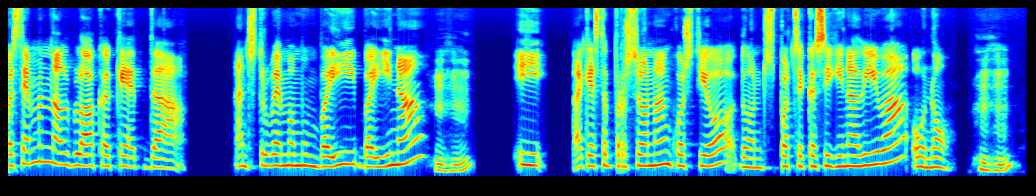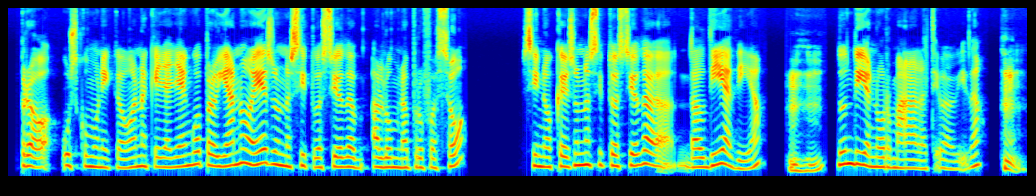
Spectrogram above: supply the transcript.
Passem en el bloc aquest de ens trobem amb un veí, veïna, Mm -hmm. i aquesta persona en qüestió doncs, pot ser que sigui nadiva o no, Mm -hmm. però us comuniqueu en aquella llengua, però ja no és una situació d'alumne-professor, sinó que és una situació de, del dia a dia, Mm -hmm. d'un dia normal a la teva vida. Mm.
